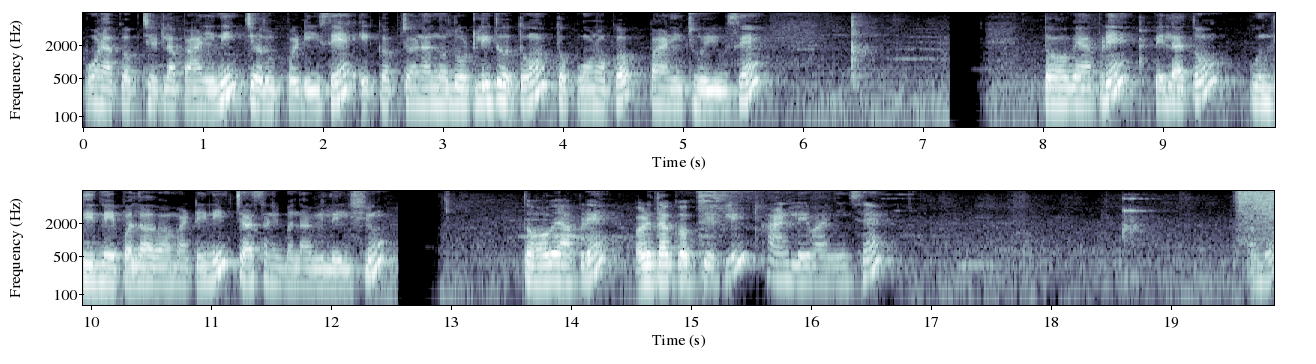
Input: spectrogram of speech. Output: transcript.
પોણા કપ જેટલા પાણીની જરૂર પડી છે. એક કપ ચણાનો લોટ લીધો હતો, તો પોણો કપ પાણી જોયું છે. તો હવે આપણે પહેલાં તો ગુંદીને પલાળવા માટેની ચાસણી બનાવી લઈશું. તો હવે આપણે અડધા કપ જેટલી ખાંડ લેવાની છે. અને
